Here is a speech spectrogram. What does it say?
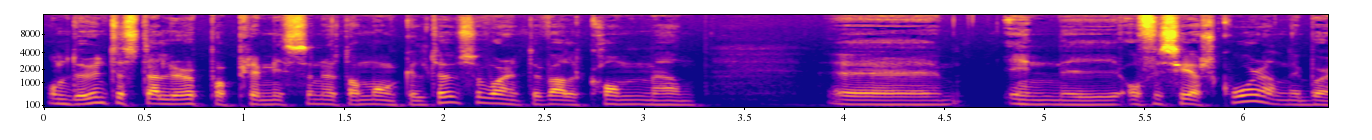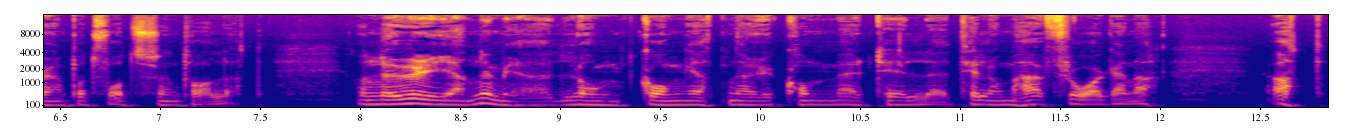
Om du inte ställer upp på premissen utav mångkultur så var du inte välkommen eh, in i officerskåren i början på 2000-talet. Och nu är det ännu mer långt gånget när det kommer till, till de här frågorna. Att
